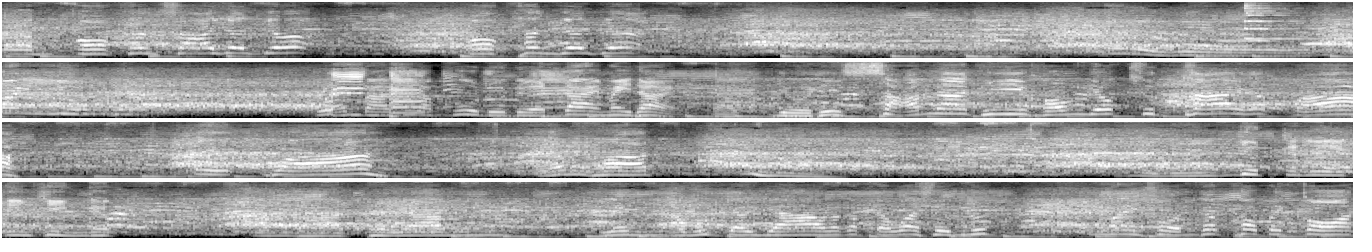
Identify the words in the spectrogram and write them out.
ครับออกข้างซ้ายเยอะๆ ออกข้างเยอะแยะโอ้โห ไม่หยุดครับแรงบาสำหรับผู้ดูเดือดได้ไม่ได้อยู่ที่ 3 นาทีของยกสุดท้ายครับป่าเตะขวายังผาดอืมไม่มีหยุดกันเลยจริง ๆ ครับยังผาดพยายามเล่นอาวุธยาวๆแล้วครับ แต่ว่าสุนุษไม่สนครับเข้าไปกอด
